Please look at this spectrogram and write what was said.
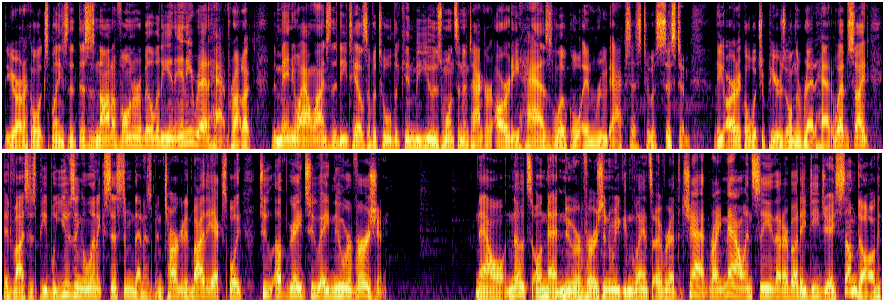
The article explains that this is not a vulnerability in any Red Hat product. The manual outlines the details of a tool that can be used once an attacker already has local and root access to a system. The article, which appears on the Red Hat website, advises people using a Linux system that has been targeted by the exploit to upgrade to a newer version. Now, notes on that newer version, we can glance over at the chat right now and see that our buddy DJ Sumdog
